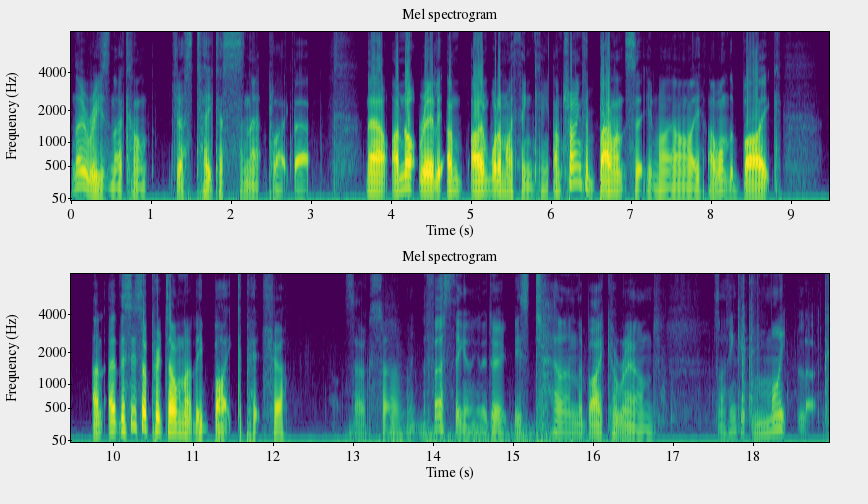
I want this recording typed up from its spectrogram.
no reason I can't just take a snap like that. Now, I'm not really, I'm, I'm, what am I thinking? I'm trying to balance it in my eye. I want the bike, and uh, this is a predominantly bike picture. So, so the first thing I'm going to do is turn the bike around. So I think it might look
